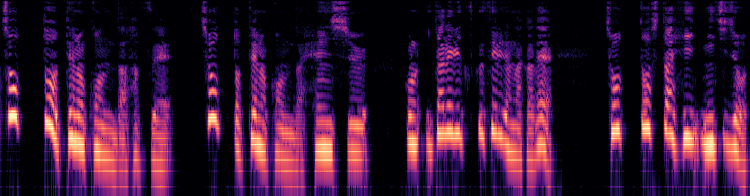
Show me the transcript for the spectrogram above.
ちょっと手の込んだ撮影、ちょっと手の込んだ編集、この至れり尽くせりの中で、ちょっとした非日常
